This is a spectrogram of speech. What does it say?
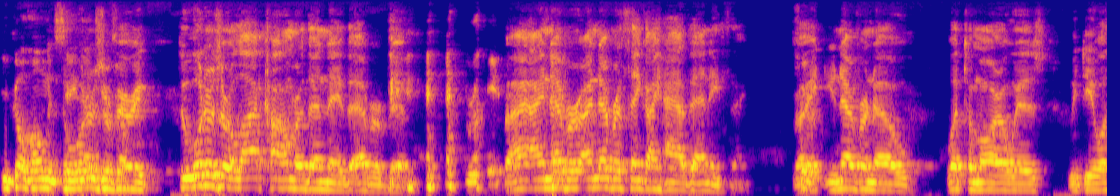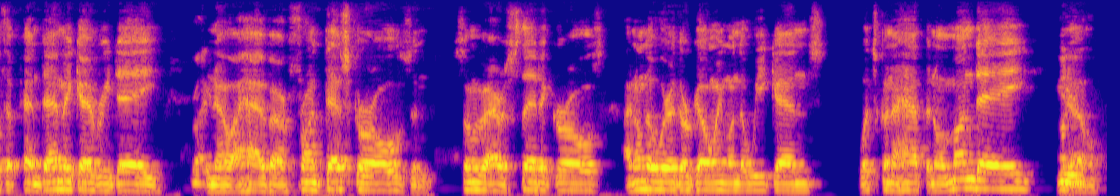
you go home and the waters are very the waters are a lot calmer than they've ever been. right. I, I, never I never think I have anything. Right. Sure. You never know what tomorrow is. We deal with a pandemic every day. Right. You know, I have our front desk girls and some of our aesthetic girls. I don't know where they're going on the weekends. What's going to happen on Monday? You know,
